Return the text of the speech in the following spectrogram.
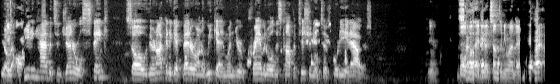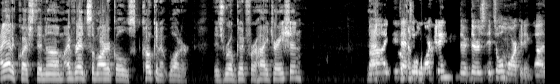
you know, eating habits in general stink. So they're not going to get better on a weekend when you're cramming all this competition into 48 hours. Yeah. Well, so, go ahead. You had something you wanted to. I, I had a question. Um, I've read some articles. Coconut water is real good for hydration. Uh, I think that's all marketing. There, there's it's all marketing. Uh,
